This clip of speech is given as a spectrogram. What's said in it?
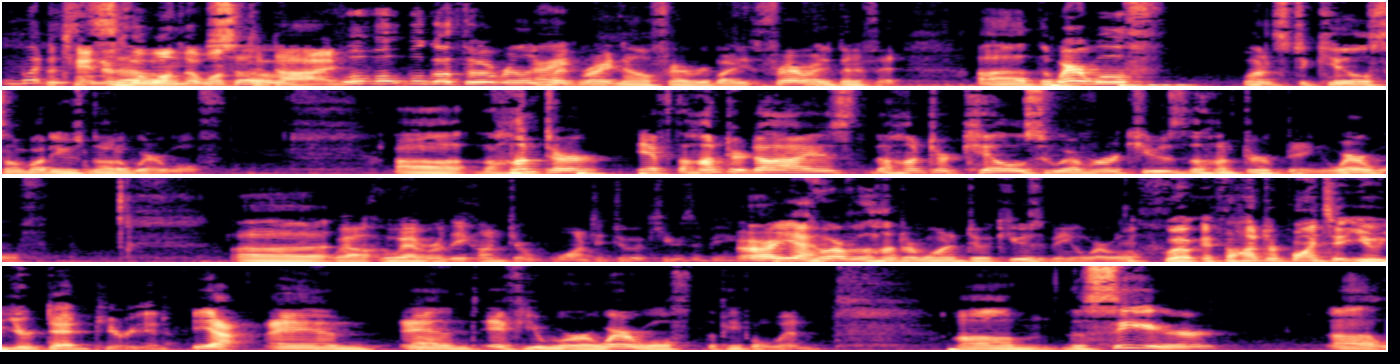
what The is Tanner's the one that wants so to die. We'll, we'll, we'll go through it really All quick right. right now for everybody for everybody's benefit. Uh, the werewolf wants to kill somebody who's not a werewolf. Uh, the hunter, if the hunter dies, the hunter kills whoever accused the hunter of being a werewolf. Uh, Well, whoever the hunter wanted to accuse of being. or yeah, whoever the hunter wanted to accuse of being a werewolf. Well, if the hunter points at you, you're dead. Period. Yeah, and and if you were a werewolf, the people win. Um, the seer uh,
